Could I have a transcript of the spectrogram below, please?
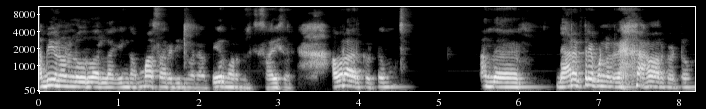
அபிநனில் வருவார்ல எங்கள் அம்மா சார் அப்படின்னு வர பேர் மறந்துருச்சு. சாரி சார் அவராக இருக்கட்டும் அந்த டேரக்டரே பண்ண அவராக இருக்கட்டும்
